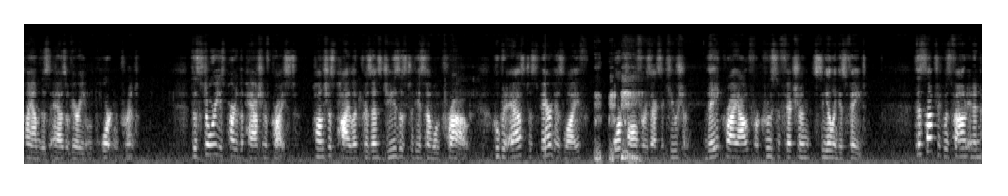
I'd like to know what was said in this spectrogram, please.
planned this as a very important print. The story is part of the Passion of Christ. Pontius Pilate presents Jesus to the assembled crowd, who could ask to spare his life or call for his execution. They cry out for crucifixion, sealing his fate. This subject was found in a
